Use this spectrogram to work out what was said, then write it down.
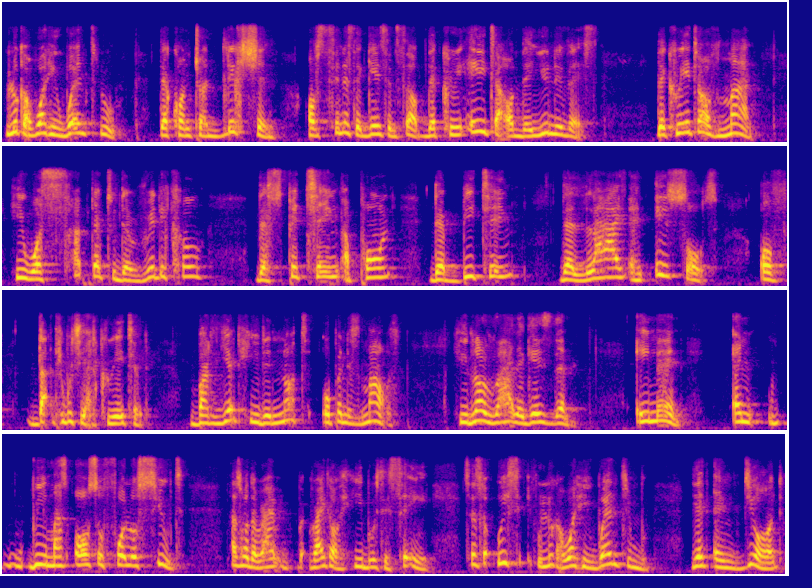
Look at what he went through the contradiction of sinners against himself, the creator of the universe, the creator of man. He was subject to the ridicule, the spitting upon, the beating, the lies and insults of that which he had created. But yet he did not open his mouth. He did not rise against them. Amen. And we must also follow suit. That's what the writer of Hebrews is saying. So, so we see, if we look at what he went through, yet endured,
